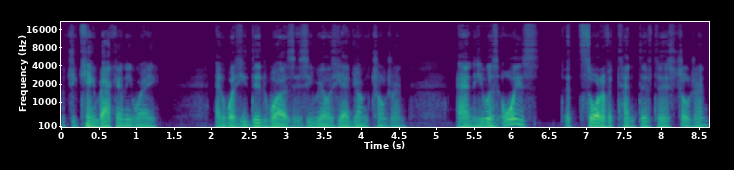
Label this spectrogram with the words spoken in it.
but she came back anyway. And what he did was, is he realized he had young children, and he was always sort of attentive to his children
